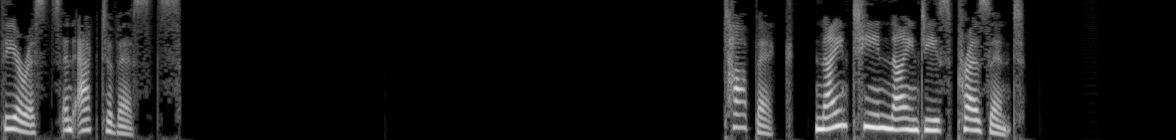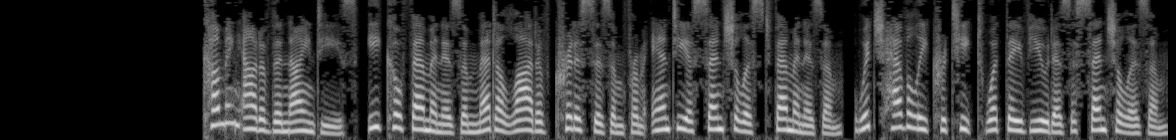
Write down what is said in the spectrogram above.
theorists and activists. Topic 1990s present Coming out of the 90s, ecofeminism met a lot of criticism from anti-essentialist feminism, which heavily critiqued what they viewed as essentialism.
